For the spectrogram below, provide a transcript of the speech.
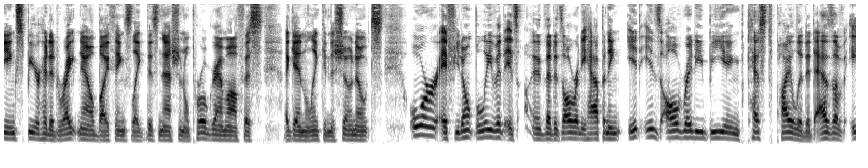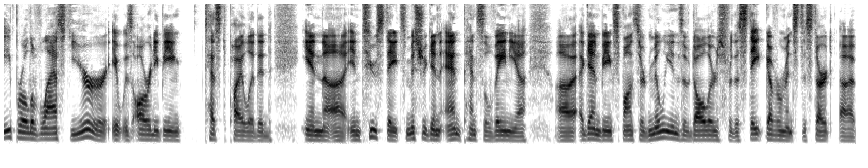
being spearheaded right now by things like this National Program Office. Again, link in the show notes. Or if you don't believe it, it's uh, that it's already happening. It is already being test piloted. As of April of last year, it was already being test piloted in uh, in two states, Michigan and Pennsylvania. Uh, again, being sponsored millions of dollars for the state governments to start uh,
